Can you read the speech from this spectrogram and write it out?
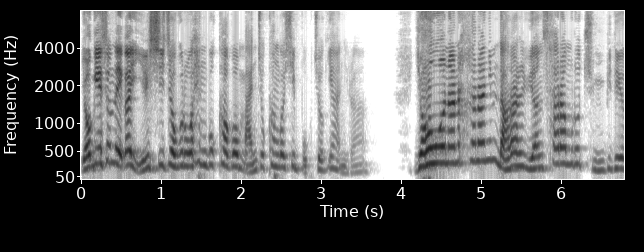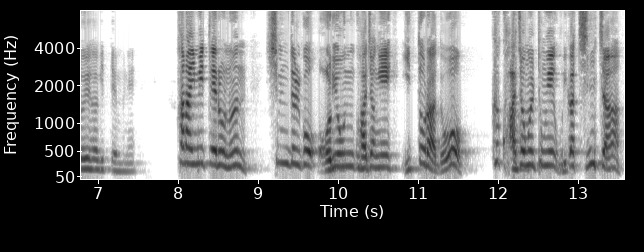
여기에서 내가 일시적으로 행복하고 만족한 것이 목적이 아니라 영원한 하나님 나라를 위한 사람으로 준비되어야 하기 때문에 하나님이 때로는 힘들고 어려운 과정에 있더라도 그 과정을 통해 우리가 진짜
